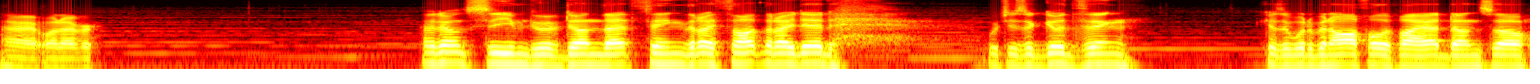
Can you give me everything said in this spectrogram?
Alright, whatever. I don't seem to have done that thing that I thought that I did. Which is a good thing. Because it would have been awful if I had done so.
